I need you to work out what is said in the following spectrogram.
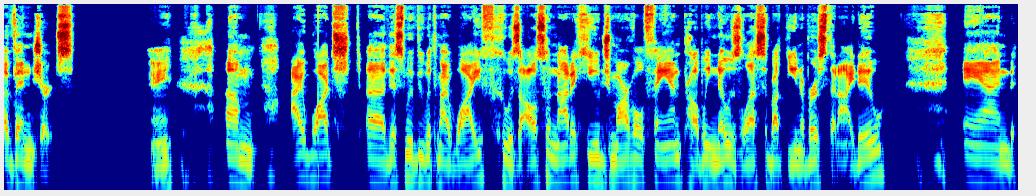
Avengers. Okay. Um, I watched uh, this movie with my wife, who is also not a huge Marvel fan, probably knows less about the universe than I do. And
